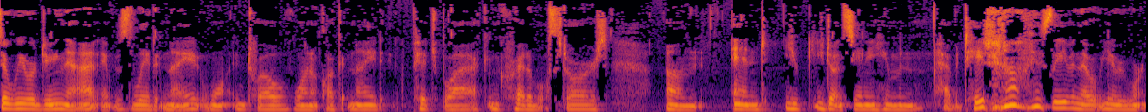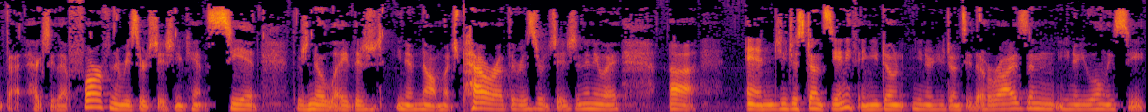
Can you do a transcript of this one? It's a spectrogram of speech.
so we were doing that. It was late at night, one, 12, 1 o'clock at night, pitch black, incredible stars. Um, and you you don't see any human habitation, obviously, even though you know we weren't that actually that far from the research station. You can't see it. There's no light. There's you know not much power at the research station anyway. Uh, and you just don't see anything. You don't, you know, you don't see the horizon. You know, you only see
